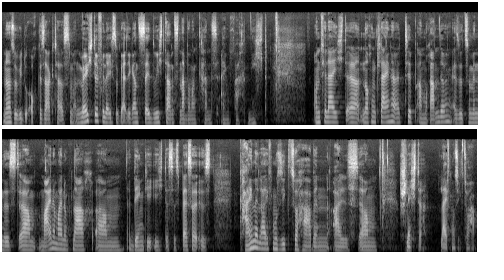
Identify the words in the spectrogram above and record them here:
Ne, so wie du auch gesagt hast, man möchte vielleicht sogar die ganze Zeit durchtanzen, aber man kann es einfach nicht. Und vielleicht äh, noch ein kleiner Tipp am Rande. Also zumindest äh, meiner Meinung nach ähm, denke ich, dass es besser ist, keine Live-Musik zu haben, als ähm, schlechte Live-Musik zu haben.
